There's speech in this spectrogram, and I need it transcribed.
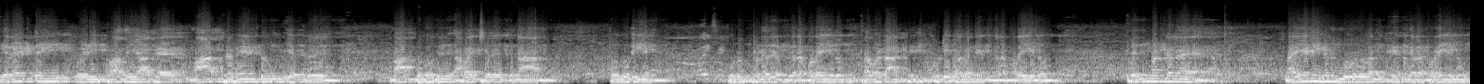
இரட்டை வழி பாதையாக மாற்ற வேண்டும் என்று மாண்புமிகு அமைச்சருக்கு நான் தொகுதியின் உறுப்பினர் என்கிற முறையிலும் தமிழ்நாட்டின் குடிமகன் என்கிற முறையிலும் தென்மண்டல பயணிகளில் ஒருவன் என்கிற முறையிலும்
